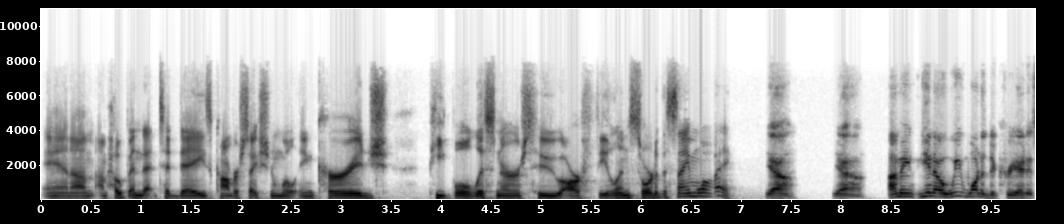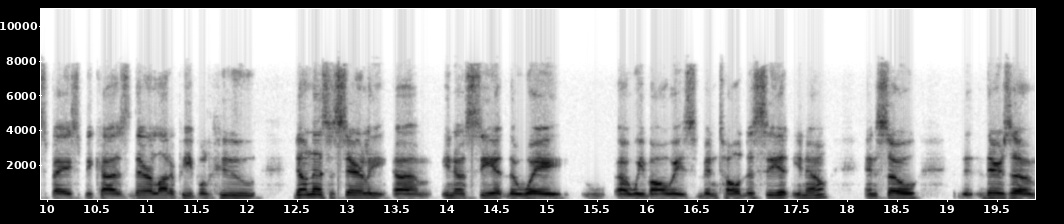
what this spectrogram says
and um, I'm hoping that today's conversation will encourage people, listeners who are feeling sort of the same way. Yeah, yeah. I mean, you know, we wanted to create a space because there are a lot of people who don't necessarily, um, you know, see it the way uh, we've always been told to see it. You know, and so there's a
